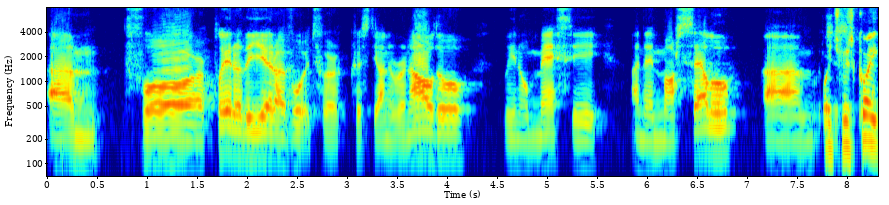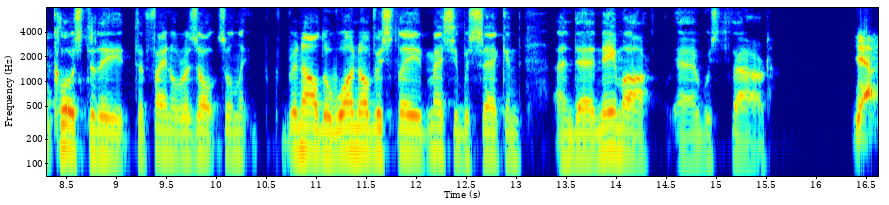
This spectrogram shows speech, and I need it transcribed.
Um, for Player of the Year, I voted for Cristiano Ronaldo, Lionel Messi, and then Marcelo. Um, which, which was quite close to the, the final results. Only Ronaldo won, obviously. Messi was second, and uh, Neymar uh, was third. Yeah,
